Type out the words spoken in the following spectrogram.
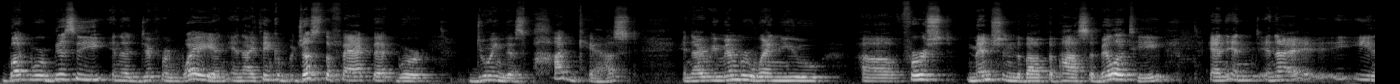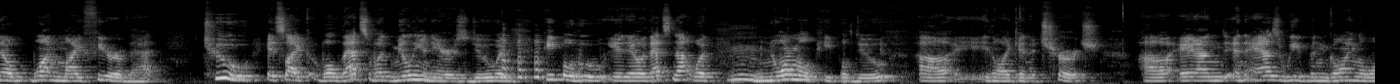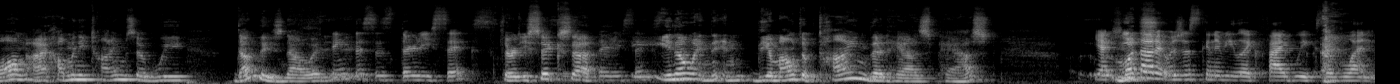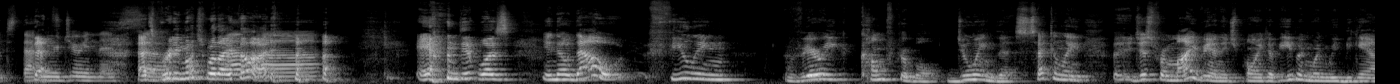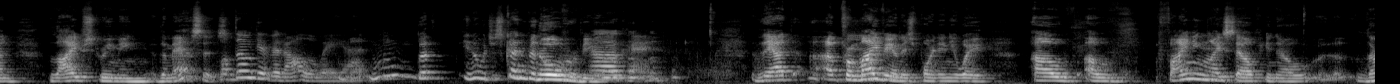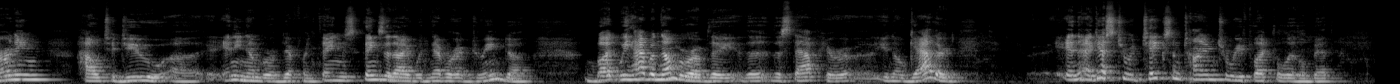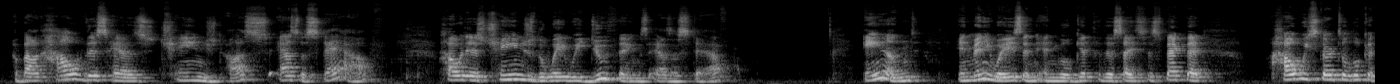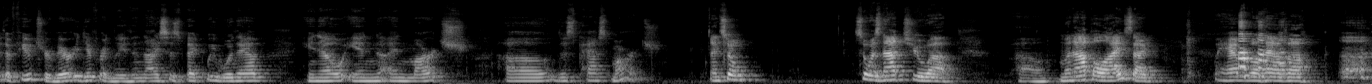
but we're busy in a different way. And, and I think just the fact that we're doing this podcast, and I remember when you uh, first mentioned about the possibility, and, and, and I, you know, one, my fear of that. Two, it's like, well, that's what millionaires do, and people who, you know, that's not what normal people do, uh, you know, like in a church. Uh, and and as we've been going along, I, how many times have we done these now? I think this is 36. 36. Uh, 36. you know, and, and the amount of time that has passed. Yeah, he much- thought it was just going to be like five weeks of Lent that we were doing this. That's pretty much what I thought. And it was, you know, now feeling very comfortable doing this. Secondly, uh, just from my vantage point of even when we began live streaming the masses, Well, don't give it all away yet. Mm, but you know, just kind of an overview. Okay. that uh, from my vantage point anyway of of finding myself you know learning how to do uh, any number of different things things that i would never have dreamed of but we have a number of the the, the staff here uh, you know gathered and i guess to take some time to reflect a little bit about how this has changed us as a staff how it has changed the way we do things as a staff and in many ways, and, and we'll get to this, I suspect that how we start to look at the future very differently than I suspect we would have, you know, in in March, uh, this past March. And so, so as not to uh, uh, monopolize, I have we'll have uh,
